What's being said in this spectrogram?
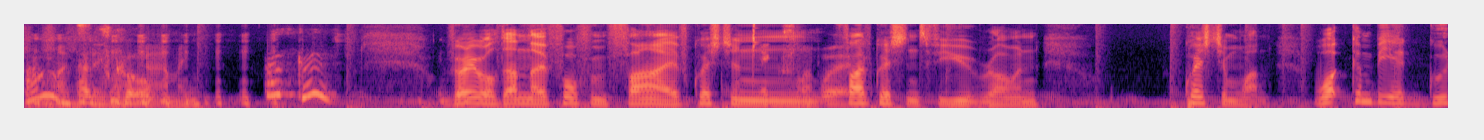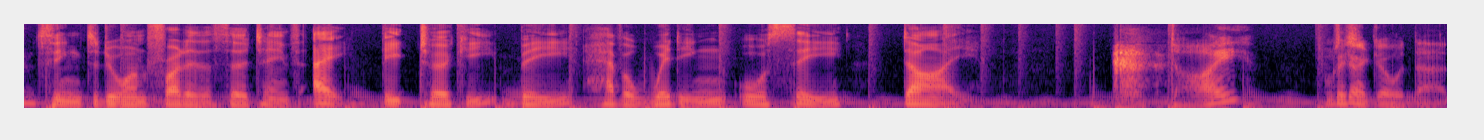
Oh, that's seem cool. charming. That's good. Very well done, though. Four from five. Question five questions for you, Rowan. Question one: What can be a good thing to do on Friday the thirteenth? A. Eat turkey. B. Have a wedding. Or C. Die. Die? I'm Chris- just gonna go with that.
